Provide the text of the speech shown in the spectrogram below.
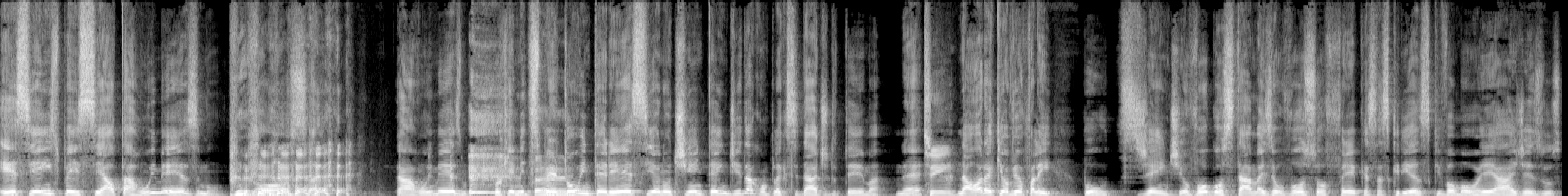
esse em especial tá ruim mesmo. Nossa. Tá ruim mesmo. Porque me despertou o interesse e eu não tinha entendido a complexidade do tema, né? Sim. Na hora que eu vi, eu falei. Putz, gente, eu vou gostar, mas eu vou sofrer, porque essas crianças que vão morrer, ai Jesus.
